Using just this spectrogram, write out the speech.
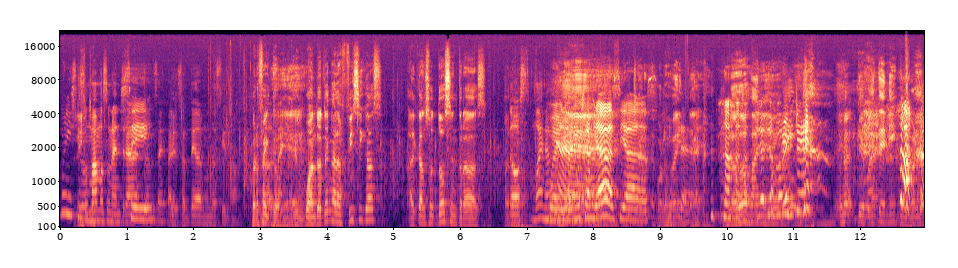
Buenísimo. Sumamos una entrada Sí. entonces para el sorteo del Mundo Circo. Perfecto. En cuanto tenga las físicas, alcanzo dos entradas. para- Dos. Bueno, Bueno, bien. muchas gracias. Muchas- por los 20 ¿Viste? años. Por los dos años. Los digo. 20. Te maté, Nico. por eso.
